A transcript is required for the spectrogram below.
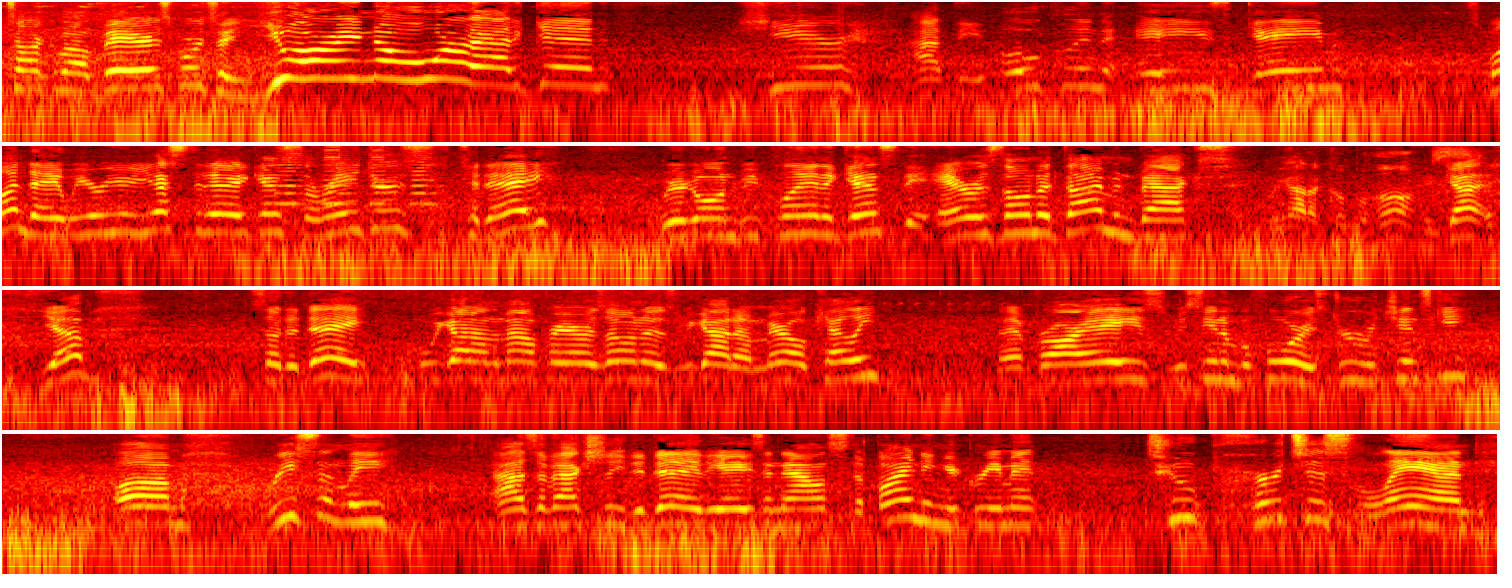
lit and we talk about Bay Area sports and you already know where we're at again. Here at the Oakland A's game. It's Monday. We were here yesterday against the Rangers. Today, we're going to be playing against the Arizona Diamondbacks. We got a couple humps. We got, yep. So today, what we got on the mound for Arizona is we got a Merrill Kelly. Then for our A's, we've seen him before, is Drew Rucinski. Um, recently, as of actually today, the A's announced a binding agreement to purchase land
